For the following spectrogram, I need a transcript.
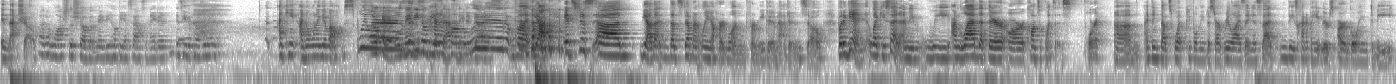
in that show. I don't watch the show, but maybe he'll be assassinated. Is he the president? I can't. I don't want to give out spoilers. Okay, well, maybe It's he'll be assassinated, convoluted, But yeah, it's just uh, yeah. That that's definitely a hard one for me to imagine. So, but again, like you said, I mean, we. I'm glad that there are consequences for it. Um, I think that's what people need to start realizing is that these kind of behaviors are going to be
